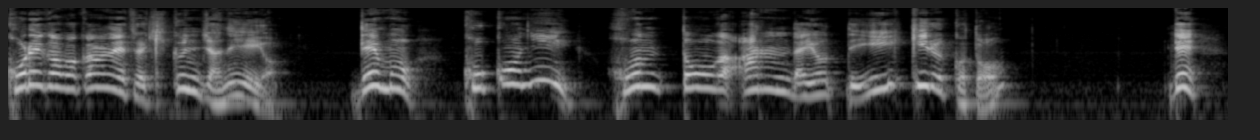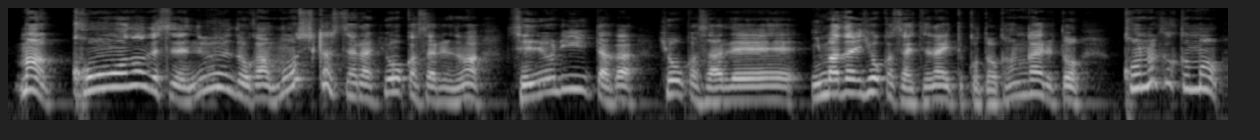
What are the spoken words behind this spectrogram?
これがわからない奴は聞くんじゃねえよ。でも、ここに本当があるんだよって言い切ることで、まあ、このですね、ヌードがもしかしたら評価されるのは、セニョリータが評価され、未だに評価されてないってことを考えると、この曲も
